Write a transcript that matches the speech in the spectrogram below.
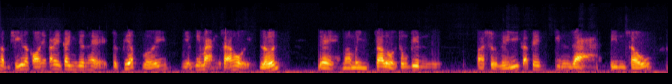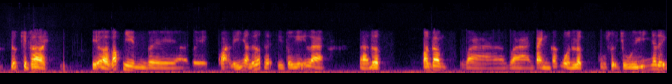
thậm chí là có những các cái kênh liên hệ trực tiếp với những cái mạng xã hội lớn để mà mình trao đổi thông tin và xử lý các cái tin giả tin xấu được kịp thời. Thì ở góc nhìn về về quản lý nhà nước ấy, thì tôi nghĩ là là được quan tâm và và dành các nguồn lực cũng sự chú ý nhất định.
